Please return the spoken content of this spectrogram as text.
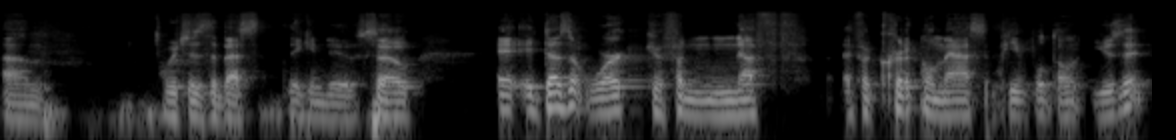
Um, which is the best they can do. So it, it doesn't work if enough, if a critical mass of people don't use it.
